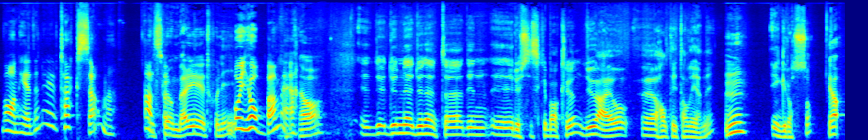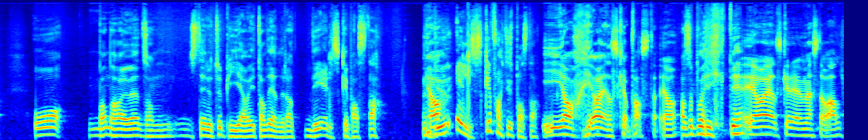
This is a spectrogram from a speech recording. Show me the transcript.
Vanheden är ju tacksam. Alltså. Strömberg är ett geni. Och jobba med. Ja. Du, du, du nevnte din eh, russiske bakgrunn. Du er jo eh, halvt italiener. I Grosso. ja. Og man har jo en sånn stereotypi av italienere at de elsker pasta. Ja. Du elsker faktisk pasta. Ja, jag älskar pasta. Ja. Altså på riktig. Jag älskar det mest av allt.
